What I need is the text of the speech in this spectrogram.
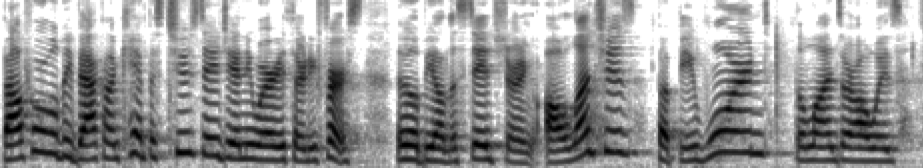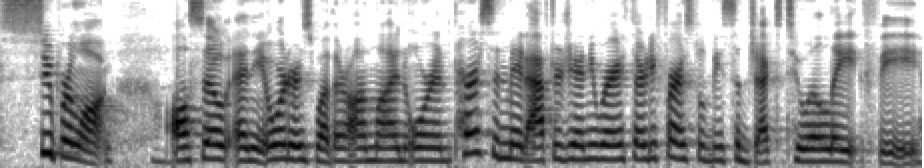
Balfour will be back on campus Tuesday, January 31st. They will be on the stage during all lunches, but be warned, the lines are always super long. Also, any orders, whether online or in person, made after January 31st will be subject to a late fee.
